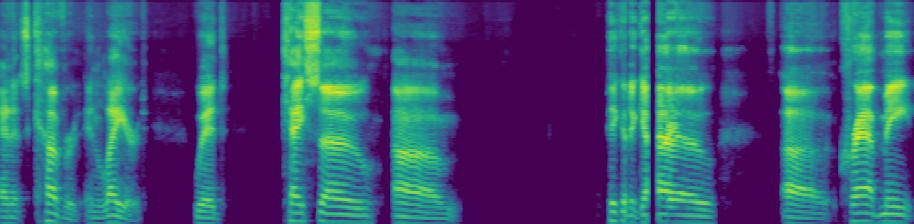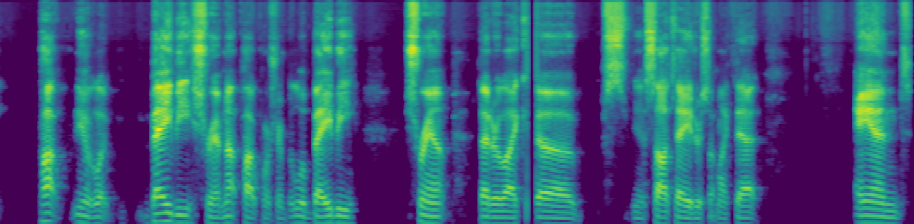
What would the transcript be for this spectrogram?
and it's covered and layered with queso, um, pico de gallo, uh, crab meat, pop, you know, like baby shrimp, not popcorn shrimp, but little baby shrimp that are like uh you know, sauteed or something like that. And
